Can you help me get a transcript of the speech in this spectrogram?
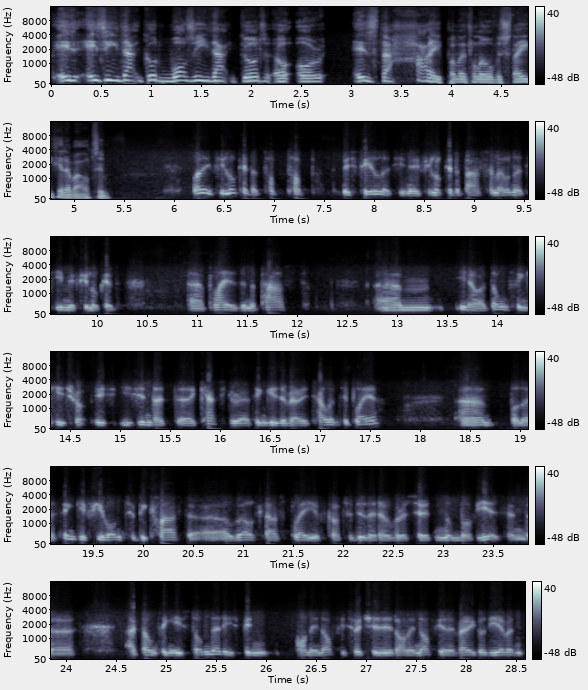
Is, is he that good? Was he that good? Or, or is the hype a little overstated about him? Well, if you look at the top top midfielders, you know, if you look at the Barcelona team, if you look at uh, players in the past, um, you know, I don't think he's he's in that uh, category. I think he's a very talented player. Um, but I think if you want to be classed a, a world-class player, you've got to do that over a certain number of years. And uh, I don't think he's done that. He's been on and off. He switches it on and off. He had a very good year when,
